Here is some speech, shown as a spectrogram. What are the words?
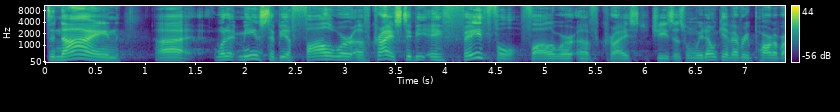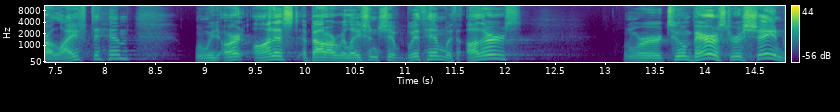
denying uh, what it means to be a follower of Christ, to be a faithful follower of Christ Jesus. When we don't give every part of our life to Him, when we aren't honest about our relationship with Him, with others, when we're too embarrassed or ashamed,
